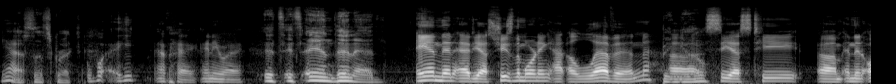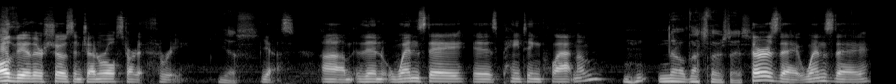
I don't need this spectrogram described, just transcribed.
Yes. that's correct. What, he, okay. Anyway, It's it's and then Ed. And then Ed. Yes, she's in the morning at 11 uh, CST, um, and then all the other shows in general start at three. Yes. Yes. Um, then Wednesday is Painting Platinum. hmm No, that's Thursdays. Thursday, Wednesday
